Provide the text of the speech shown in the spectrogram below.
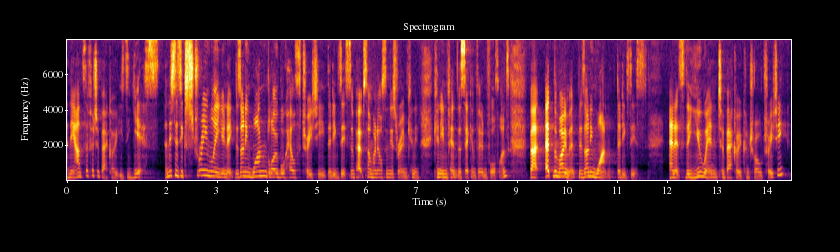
And the answer for tobacco is yes. And this is extremely unique. There's only one global health treaty that exists, and perhaps someone else in this room can, can invent the second, third, and fourth ones. But at the moment, there's only one that exists, and it's the UN Tobacco Control Treaty.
